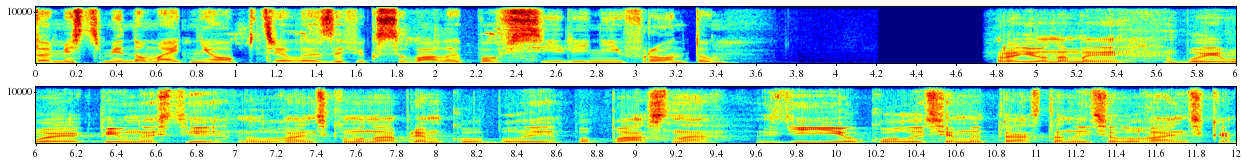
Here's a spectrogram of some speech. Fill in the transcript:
Натомість мінометні обстріли зафіксували по всій лінії фронту. Районами бойової активності на Луганському напрямку були Попасна з її околицями та станиця Луганська.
